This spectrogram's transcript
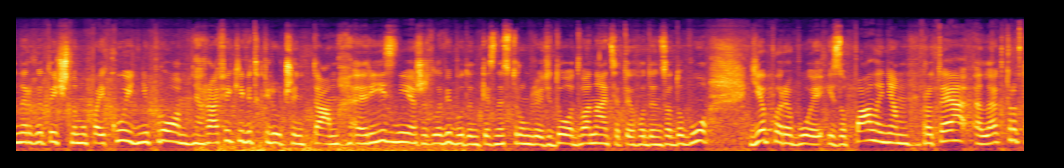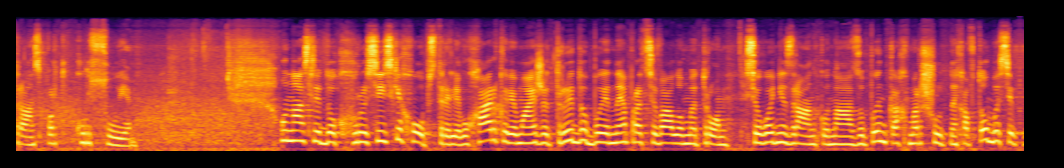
енергетичному пайку і Дніпро графіки відключень там різні. Житлові будинки знеструмлюють до 12 годин за добу. Є перебої із опаленням, проте електротранспорт курсує. Унаслідок російських обстрілів у Харкові майже три доби не працювало метро. Сьогодні зранку на зупинках маршрутних автобусів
